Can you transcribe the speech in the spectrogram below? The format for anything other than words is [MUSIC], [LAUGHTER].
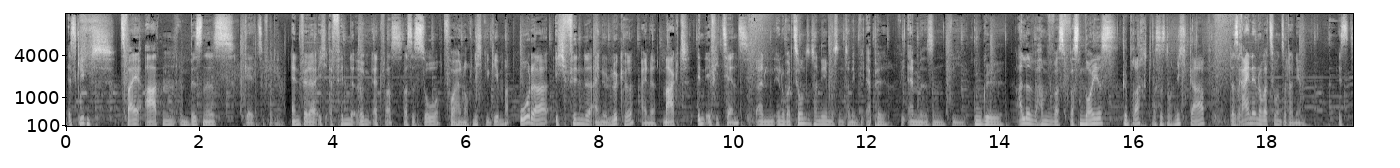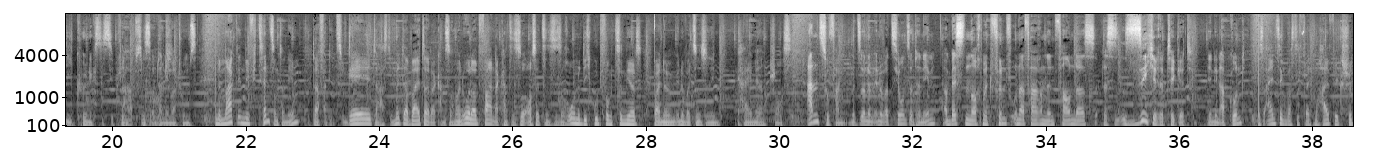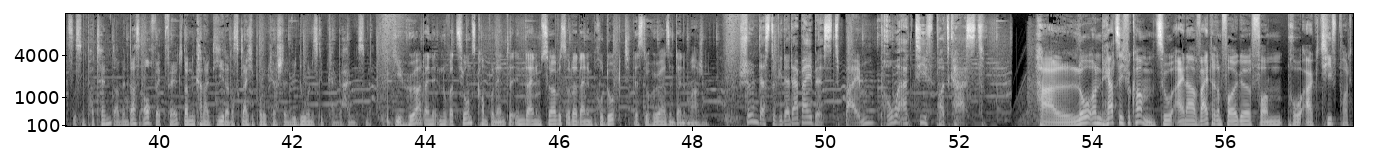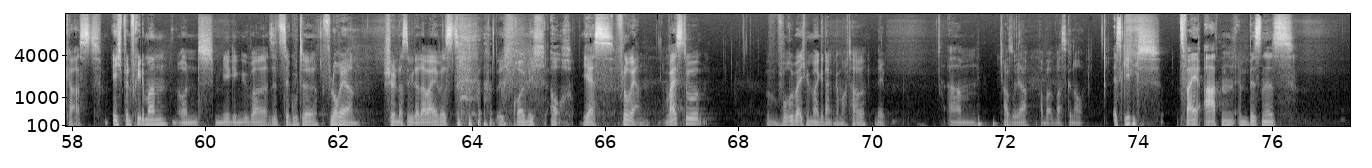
Es gibt zwei Arten im Business, Geld zu verdienen. Entweder ich erfinde irgendetwas, was es so vorher noch nicht gegeben hat, oder ich finde eine Lücke, eine Marktineffizienz. Ein Innovationsunternehmen ist ein Unternehmen wie Apple, wie Amazon, wie Google. Alle haben was, was Neues gebracht, was es noch nicht gab. Das reine Innovationsunternehmen ist die Königsdisziplin Absolut. des Unternehmertums. Ein Marktineffizienzunternehmen, da verdienst du Geld, da hast du Mitarbeiter, da kannst du auch mal in Urlaub fahren, da kannst du es so aufsetzen, dass es auch ohne dich gut funktioniert. Bei einem Innovationsunternehmen keine Chance. Anzufangen mit so einem Innovationsunternehmen, am besten noch mit fünf unerfahrenen Founders, das sichere Ticket in den Abgrund. Das Einzige, was dich vielleicht noch halbwegs schützt, ist ein Patent, aber wenn das auch wegfällt, dann kann halt jeder das gleiche Produkt herstellen wie du und es gibt kein Geheimnis mehr. Je höher deine Innovationskomponente in deinem Service oder deinem Produkt, desto höher sind deine Margen. Schön, dass du wieder dabei bist beim Proaktiv Podcast. Hallo und herzlich willkommen zu einer weiteren Folge vom Proaktiv Podcast. Ich bin Friedemann und mir gegenüber sitzt der gute. Florian, Schön, dass du wieder dabei bist. [LAUGHS] ich freue mich auch. Yes, Florian, weißt du, worüber ich mir mal Gedanken gemacht habe? Nee, Ähm, also ja, aber was genau? es gibt zwei Arten im Business,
